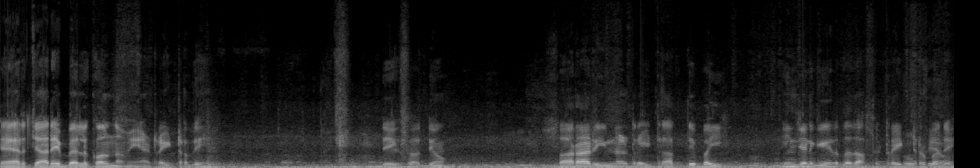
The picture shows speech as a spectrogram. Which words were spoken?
ਟਾਇਰ ਚਾਰੇ ਬਿਲਕੁਲ ਨਵੇਂ ਆ ਟਰੈਕਟਰ ਦੇ। ਦੇਖ ਸਕਦੇ ਹੋ ਸਾਰਾ ਰੀਨਲ ਟਰੈਕਟਰ ਆ ਤੇ ਬਾਈ ਇੰਜਨ ਗੇਅਰ ਦਾ ਦੱਸ ਟਰੈਕਟਰ ਬਾਰੇ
